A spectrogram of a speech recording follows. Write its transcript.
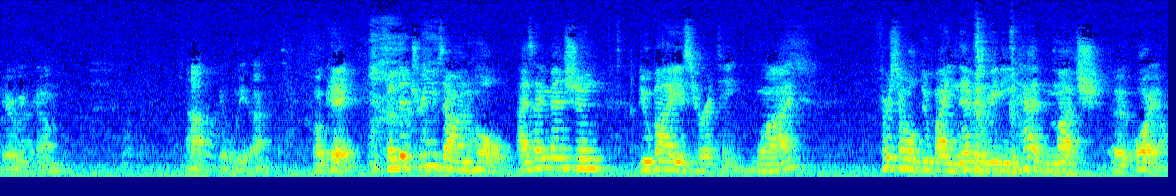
Here we come. Ah, here we are. Okay, so the dreams are on hold. As I mentioned, Dubai is hurting. Why? First of all, Dubai never really had much uh, oil.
